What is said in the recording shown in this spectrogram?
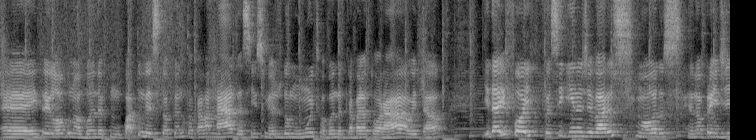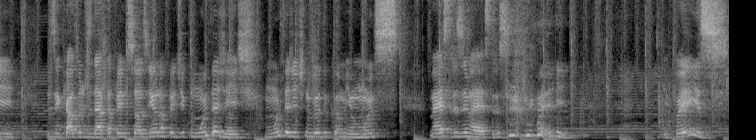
É, entrei logo numa banda com quatro meses tocando, tocava nada, assim, isso me ajudou muito, a banda de trabalho autoral e tal. E daí foi, foi seguindo de vários modos. Eu não aprendi Dizem que autodidata aprende sozinho, eu não aprendi com muita gente. Muita gente no meio do caminho, muitos mestres e mestras. e foi isso.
